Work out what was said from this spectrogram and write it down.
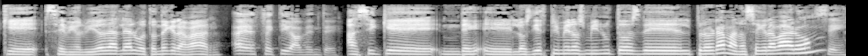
Que se me olvidó darle al botón de grabar. Efectivamente. Así que de, eh, los diez primeros minutos del programa no se grabaron. Sí.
